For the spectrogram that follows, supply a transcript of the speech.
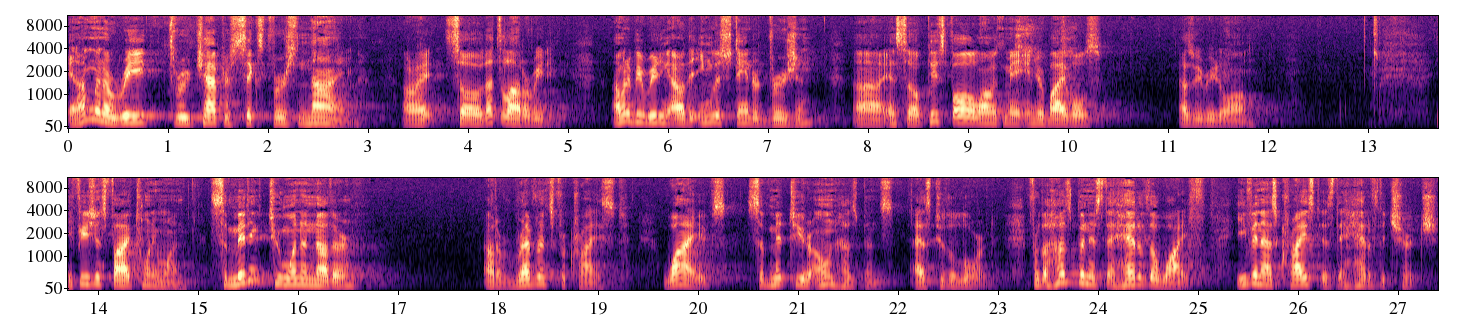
And I'm going to read through chapter 6, verse 9. All right, so that's a lot of reading. I'm going to be reading out of the English Standard Version. Uh, and so please follow along with me in your Bibles as we read along. Ephesians 5:21 Submitting to one another out of reverence for Christ, wives, submit to your own husbands as to the Lord. For the husband is the head of the wife, even as Christ is the head of the church,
